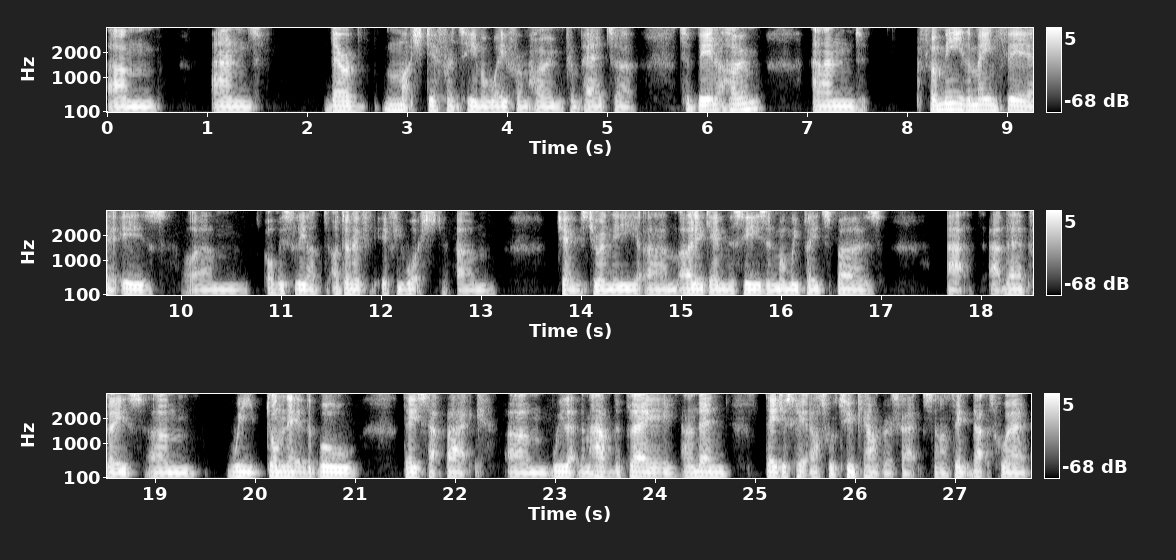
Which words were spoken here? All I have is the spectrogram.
Um, and they're a much different team away from home compared to to being at home. And for me, the main fear is um, obviously, I, I, don't know if, if you watched um, James during the um, earlier game of the season when we played Spurs at, at their place. Um, we dominated the ball, they sat back, um, we let them have the play, and then they just hit us with two counter attacks. And I think that's where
